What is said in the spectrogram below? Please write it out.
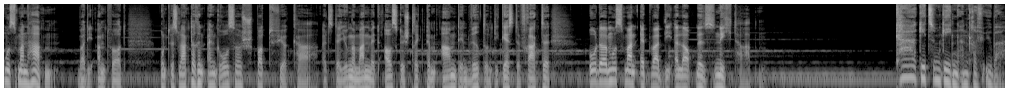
muss man haben, war die Antwort, und es lag darin ein großer Spott für K., als der junge Mann mit ausgestrecktem Arm den Wirt und die Gäste fragte, oder muss man etwa die Erlaubnis nicht haben? K. geht zum Gegenangriff über.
